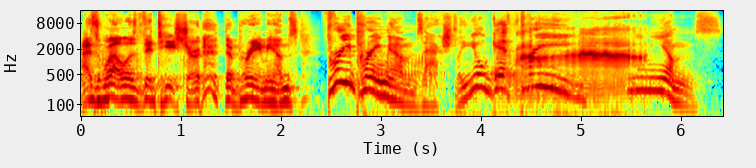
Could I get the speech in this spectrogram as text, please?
as well as the t-shirt, the premiums. Three premiums, actually. You'll get three premiums.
